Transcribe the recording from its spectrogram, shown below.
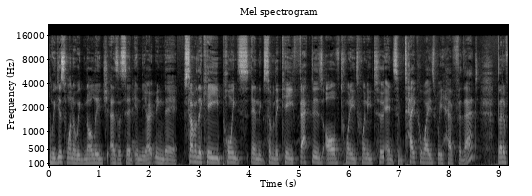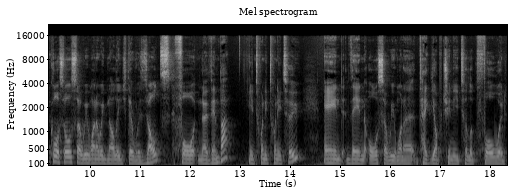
We just want to acknowledge, as I said in the opening there, some of the key points and some of the key factors of 2022 and some takeaways we have for that. But of course, also we want to acknowledge the results for November in 2022 and then also, we want to take the opportunity to look forward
